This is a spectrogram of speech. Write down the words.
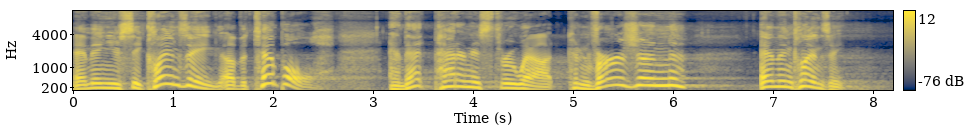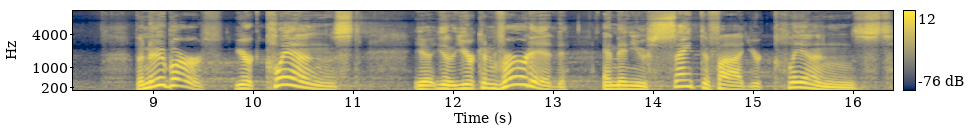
and then you see cleansing of the temple. And that pattern is throughout conversion and then cleansing. The new birth, you're cleansed, you're converted, and then you're sanctified, you're cleansed.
